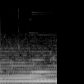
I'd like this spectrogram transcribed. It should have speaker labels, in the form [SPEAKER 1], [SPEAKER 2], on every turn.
[SPEAKER 1] Amen.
